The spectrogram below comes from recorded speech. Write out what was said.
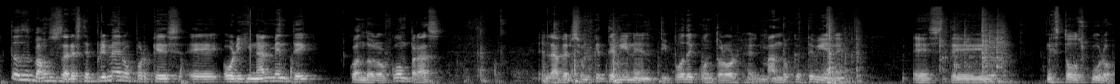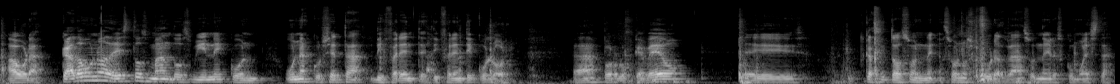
Entonces vamos a usar este primero porque es eh, originalmente cuando lo compras, la versión que te viene, el tipo de control, el mando que te viene, este, es todo oscuro. Ahora, cada uno de estos mandos viene con una cruceta diferente, diferente color. Por lo que veo, eh, casi todos son, son oscuras, ¿verdad? son negros como esta.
